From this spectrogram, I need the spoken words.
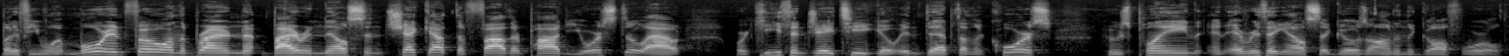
But if you want more info on the Byron, Byron Nelson, check out the Father Pod. You're still out, where Keith and JT go in depth on the course, who's playing, and everything else that goes on in the golf world.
